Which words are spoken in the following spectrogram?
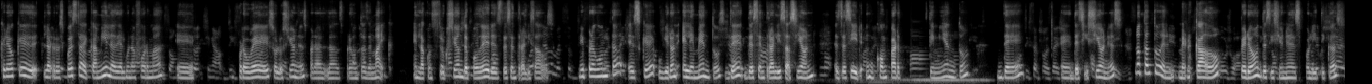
creo que la respuesta de Camila de alguna forma eh, provee soluciones para las preguntas de Mike en la construcción de poderes descentralizados. Mi pregunta es que hubieron elementos de descentralización, es decir, un compartimiento de eh, decisiones, no tanto del mercado, pero decisiones políticas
